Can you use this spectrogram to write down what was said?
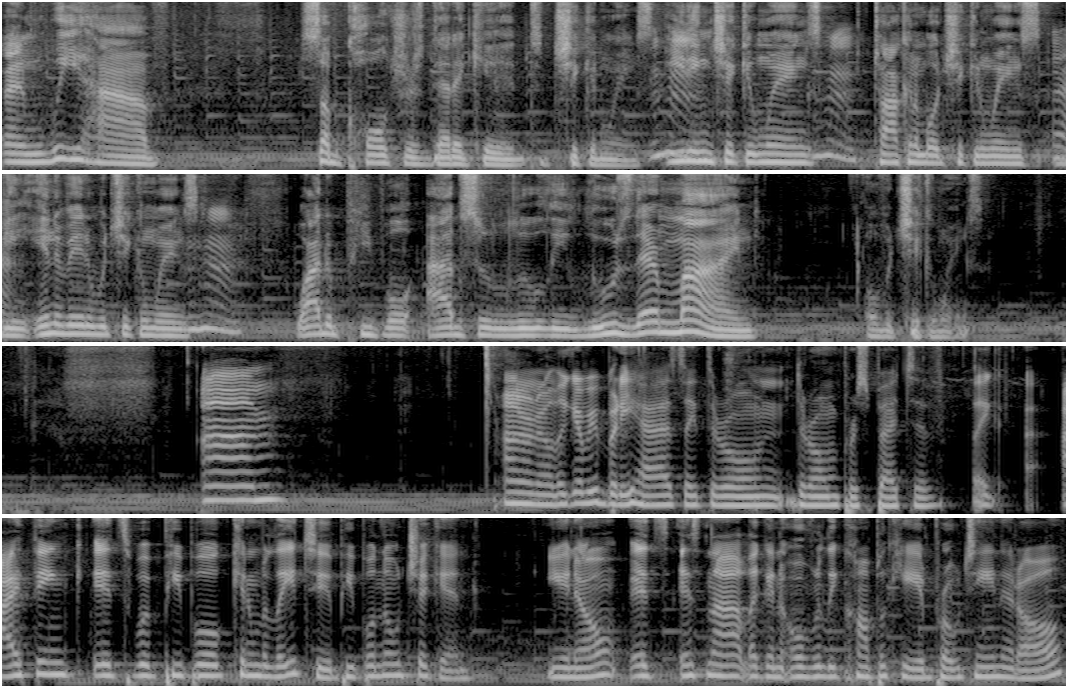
And we have subcultures dedicated to chicken wings, mm-hmm. eating chicken wings, mm-hmm. talking about chicken wings, being innovative with chicken wings. Mm-hmm. Why do people absolutely lose their mind over chicken wings? Um, I don't know. Like everybody has like their own their own perspective. Like I think it's what people can relate to. People know chicken. You know, it's it's not like an overly complicated protein at all.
